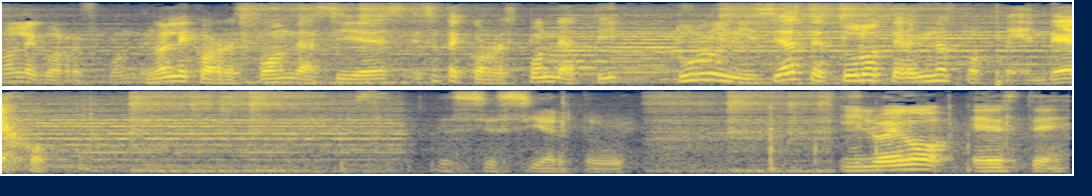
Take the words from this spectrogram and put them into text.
No le corresponde. No le corresponde, así es. Eso te corresponde a ti. Tú lo iniciaste, tú lo terminas por pendejo. Sí, es cierto, güey. Y luego, este,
